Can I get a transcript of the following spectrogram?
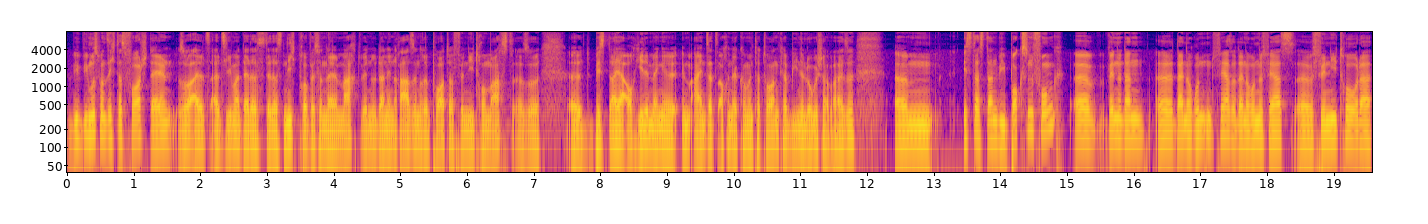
wie, wie muss man sich das vorstellen, so als, als jemand, der das, der das nicht professionell macht, wenn du dann den rasenden Reporter für Nitro machst? Also äh, bist da ja auch jede Menge im Einsatz, auch in der Kommentatorenkabine logischerweise. Ähm, ist das dann wie Boxenfunk, äh, wenn du dann äh, deine Runden fährst oder deine Runde fährst äh, für Nitro oder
